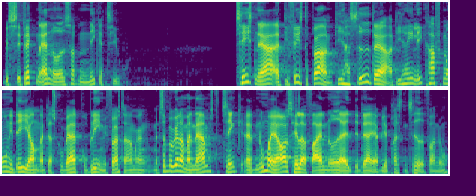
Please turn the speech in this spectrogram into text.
Hvis effekten er noget, så er den negativ. Tesen er, at de fleste børn de har siddet der, og de har egentlig ikke haft nogen idé om, at der skulle være et problem i første omgang. Men så begynder man nærmest at tænke, at nu må jeg også hellere fejle noget af alt det der, jeg bliver præsenteret for nu.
